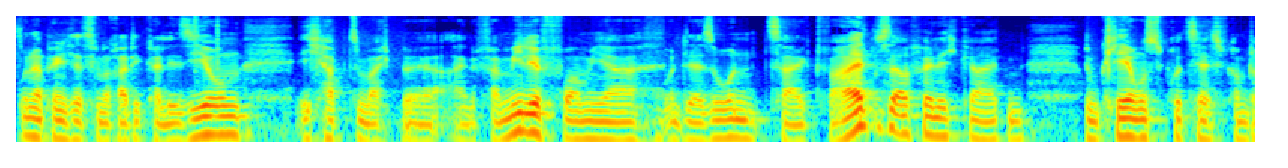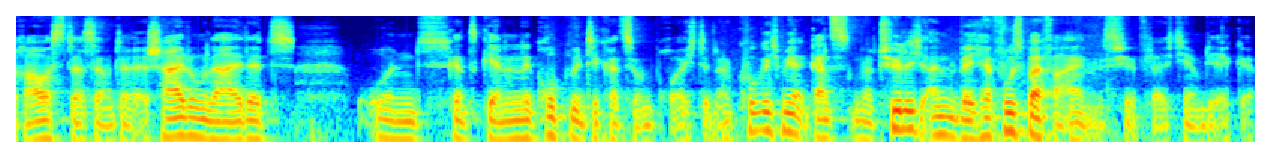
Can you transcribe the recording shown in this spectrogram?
unabhängig jetzt von Radikalisierung. Ich habe zum Beispiel eine Familie vor mir und der Sohn zeigt Verhaltensauffälligkeiten. Im Klärungsprozess kommt raus, dass er unter Erscheidung leidet und ganz gerne eine Gruppenintegration bräuchte. Dann gucke ich mir ganz natürlich an, welcher Fußballverein ist hier vielleicht hier um die Ecke.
